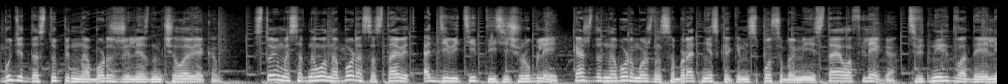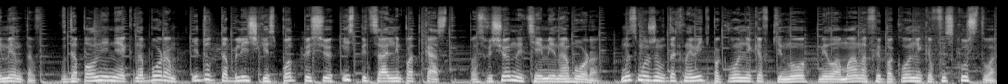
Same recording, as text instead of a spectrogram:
будет доступен набор с Железным Человеком. Стоимость одного набора составит от 9 тысяч рублей. Каждый набор можно собрать несколькими способами из стайлов Лего, цветных 2D элементов. В дополнение к наборам идут таблички с подписью и специальный подкаст, посвященный теме набора. Мы сможем вдохновить поклонников кино, меломанов и поклонников искусства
